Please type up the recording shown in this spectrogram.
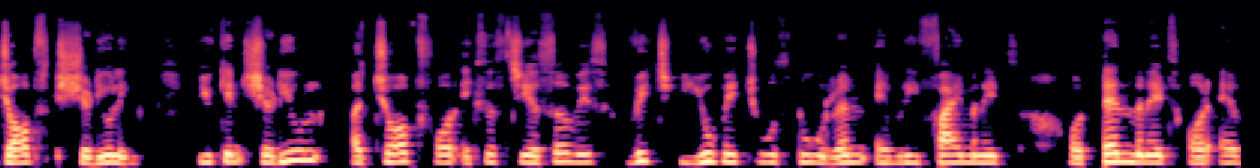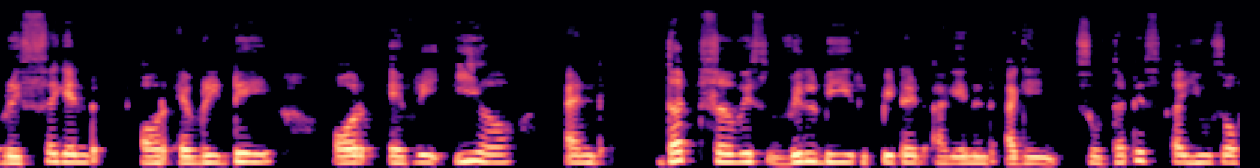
jobs scheduling. You can schedule a job for XSJS service which you may choose to run every 5 minutes or 10 minutes or every second or every day or every year and that service will be repeated again and again. So that is a use of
